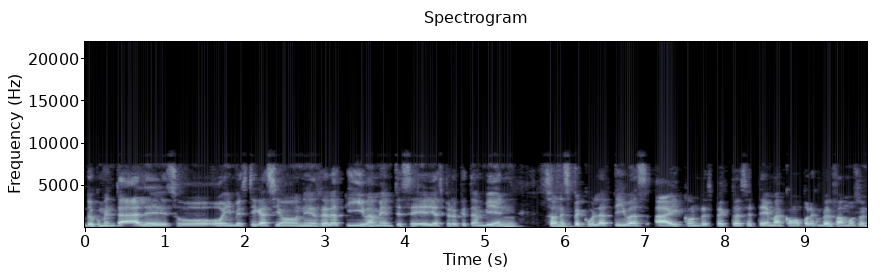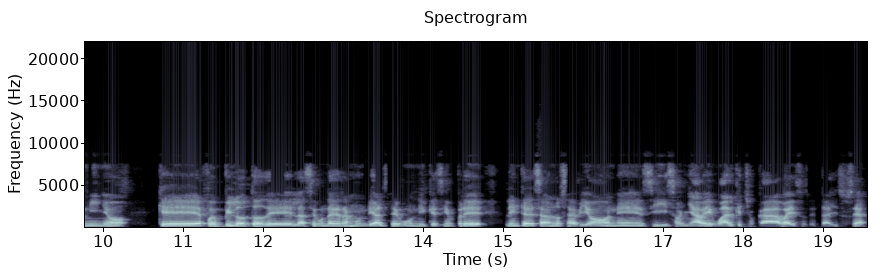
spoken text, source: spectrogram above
documentales o, o, investigaciones relativamente serias, pero que también son especulativas hay con respecto a ese tema, como por ejemplo el famoso niño que fue un piloto de la Segunda Guerra Mundial, según, y que siempre le interesaron los aviones y soñaba igual que chocaba y esos detalles. O sea,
